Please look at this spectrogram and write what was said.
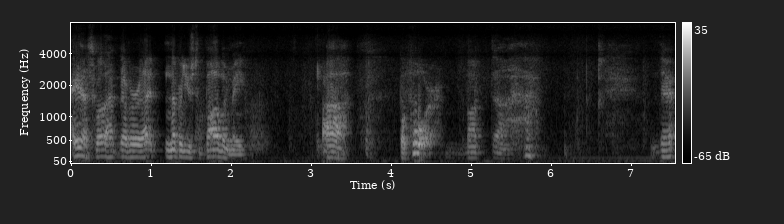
Yes, well, that never that never used to bother me. Uh, before, but uh, there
